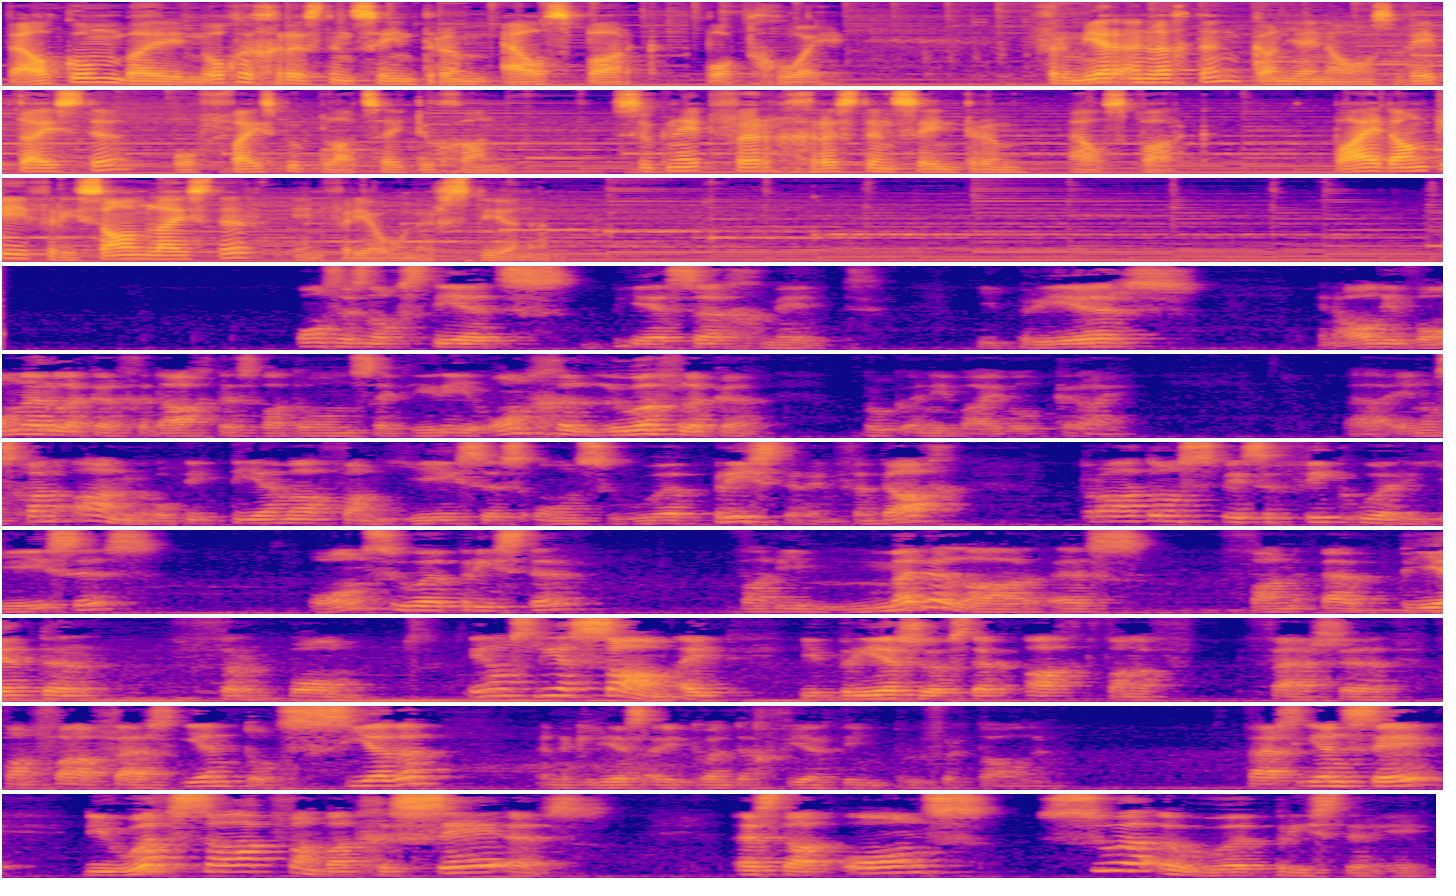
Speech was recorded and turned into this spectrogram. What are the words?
Welkom by nog 'n Christen Sentrum Elspark Potgooi. Vir meer inligting kan jy na ons webtuiste of Facebook bladsy toe gaan. Soek net vir Christen Sentrum Elspark. Baie dankie vir die saamluister en vir jou ondersteuning. Ons is nog steeds besig met Hebreërs en al die wonderlike gedagtes wat ons uit hierdie ongelooflike boek in die Bybel kry. Uh en ons gaan aan op die tema van Jesus ons Hoëpriester en vandag praat ons spesifiek oor Jesus ons Hoëpriester wat die middelaar is van 'n beter verbond. En ons lees saam uit Hebreërs hoofstuk 8 vanaf verse van vanaf vers 1 tot 7 en ek lees uit die 2014 proefvertaling. Vers 1 sê die hoofsaak van wat gesê is is dat ons so 'n hoë priester het.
